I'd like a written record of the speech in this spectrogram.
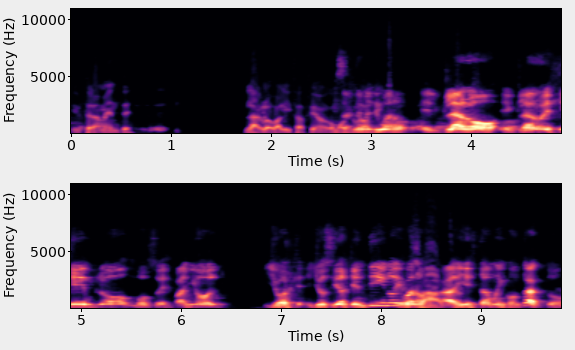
sinceramente. La globalización, como tú lo has dicho. bueno, el claro, el claro ejemplo, vos sos español, yo, yo soy argentino y bueno, ahí estamos en contacto.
